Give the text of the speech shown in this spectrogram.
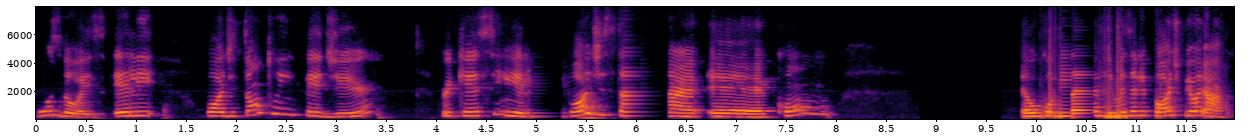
os dois. Ele pode tanto impedir, porque sim, ele pode estar é, com é, o Covid leve, mas ele pode piorar.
